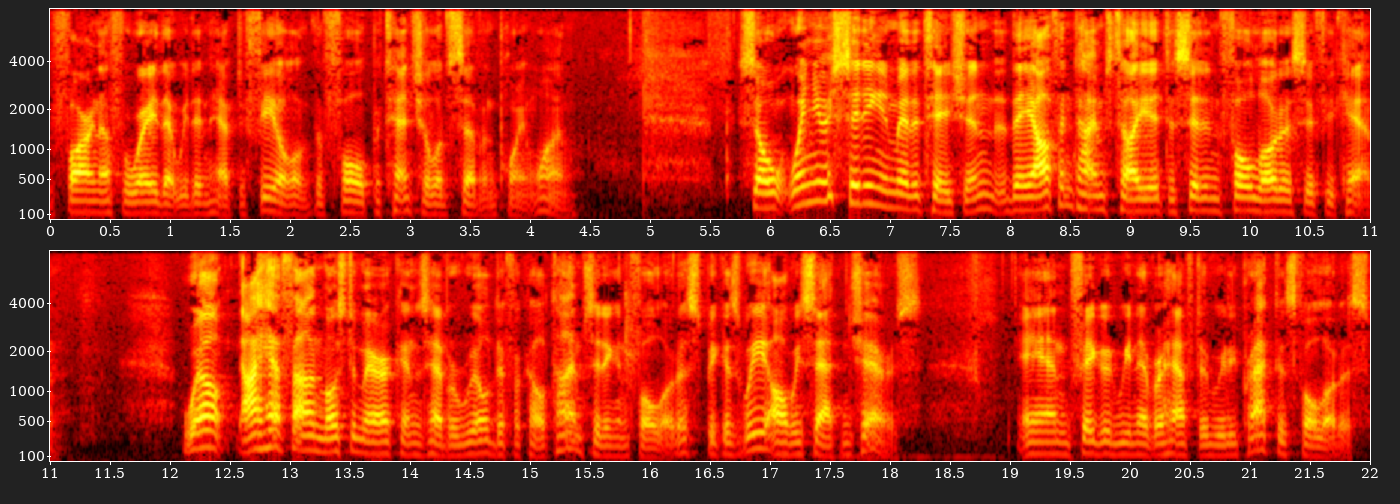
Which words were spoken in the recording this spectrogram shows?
far enough away that we didn't have to feel the full potential of 7.1. So, when you're sitting in meditation, they oftentimes tell you to sit in full lotus if you can. Well, I have found most Americans have a real difficult time sitting in full lotus because we always sat in chairs and figured we never have to really practice full lotus.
